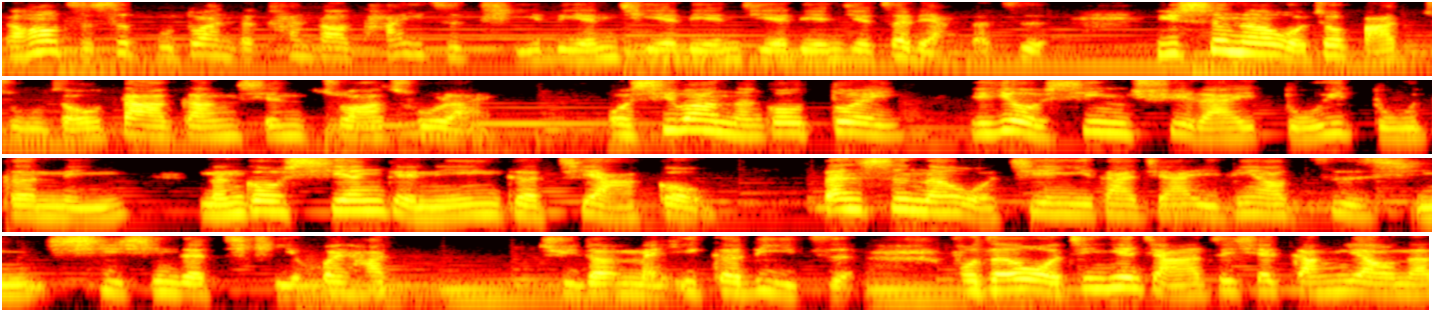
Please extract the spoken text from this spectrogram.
然后只是不断的看到他一直提连结、连结、连结这两个字，于是呢，我就把主轴大纲先抓出来，我希望能够对也有兴趣来读一读的您，能够先给您一个架构，但是呢，我建议大家一定要自行细心的体会它。举的每一个例子，否则我今天讲的这些纲要呢，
